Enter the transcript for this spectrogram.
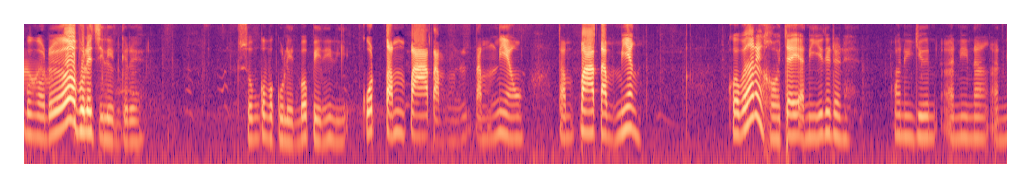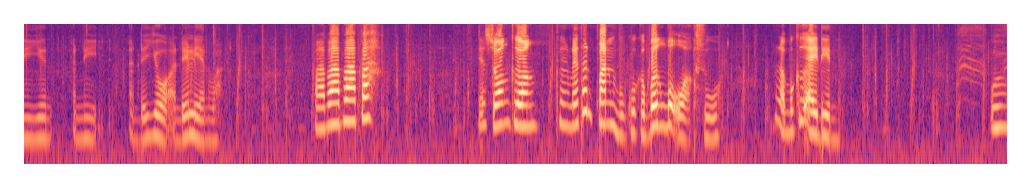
เบิ่งเอาเด้อผู้ใดสิเล่นก็เด้อสมกับว่ากูเล่นบ่เป็นอีหลีกดตำปลาตำตำเหนียวตำปลาตำเมี่ยงขอยบ่ทันได้เข้าใจอันนี้อยู่เด้อเดี๋ยวนี้อันนี้ยืน อันนี้นั่ง อันนี้ยืน อันนี้ อันได้ย่ออันได้เรียนว่ะป้าป้าป้าป้าเดี๋ยวสองเครื่อง เครื่องได้ท่านปั่นบุกกูกับเบิ้งบ่ออกสูแล้วบ่คือไอเดินอุ้ย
